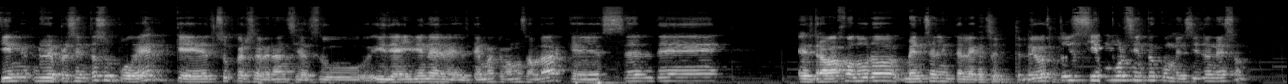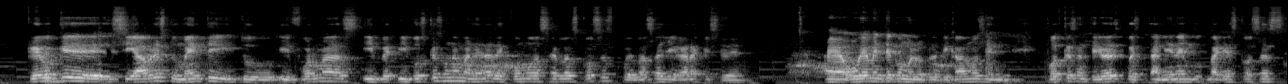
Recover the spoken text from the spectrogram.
tiene, representa su poder, que es su perseverancia, su, y de ahí viene el, el tema que vamos a hablar, que es el de el trabajo duro vence el intelecto. El intelecto. Yo estoy 100% convencido en eso. Creo que si abres tu mente y, tu, y formas y, y buscas una manera de cómo hacer las cosas, pues vas a llegar a que se den. Eh, obviamente, como lo platicábamos en podcasts anteriores, pues también hay varias cosas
